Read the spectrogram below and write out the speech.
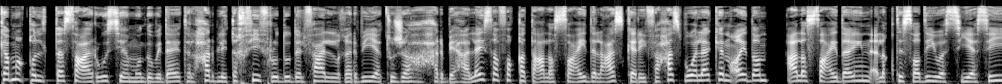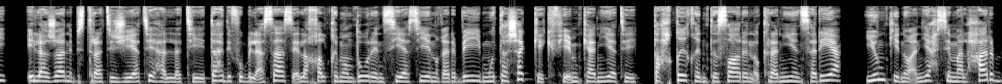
كما قلت تسعى روسيا منذ بداية الحرب لتخفيف ردود الفعل الغربية تجاه حربها. ليس فقط على الصعيد العسكري فحسب ولكن أيضا على الصعيدين الاقتصادي والسياسي إلى جانب استراتيجيتها التي تهدف بالأساس إلى خلق منظور سياسي غربي متشكك في إمكانية تحقيق انتصار أوكراني سريع يمكن أن يحسم الحرب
